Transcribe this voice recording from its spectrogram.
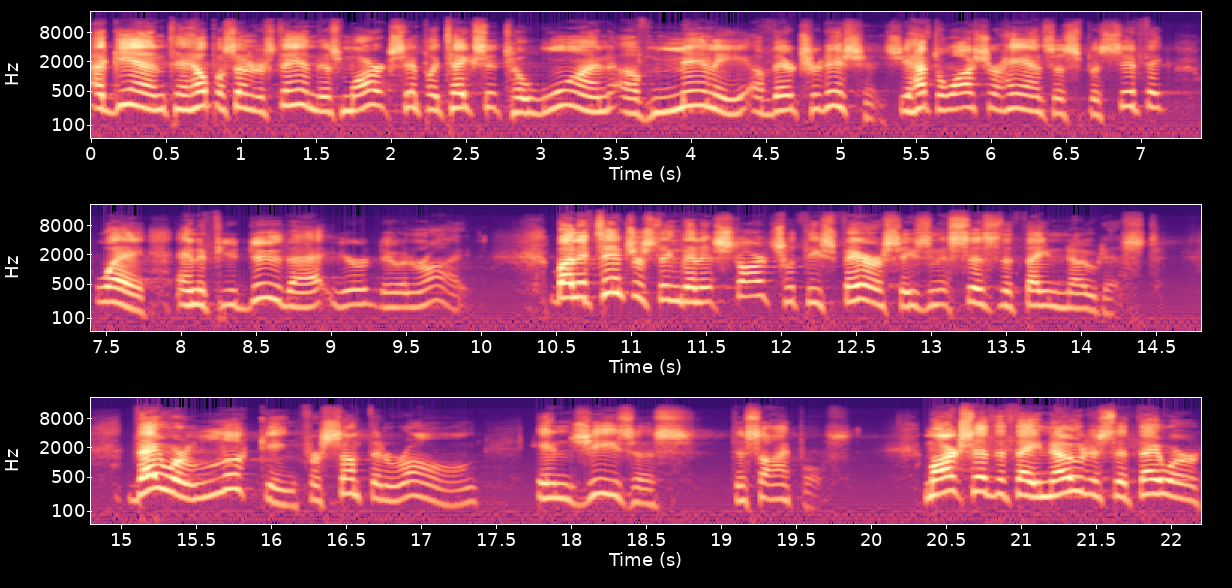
Again, to help us understand this, Mark simply takes it to one of many of their traditions. You have to wash your hands a specific way, and if you do that, you're doing right. But it's interesting that it starts with these Pharisees and it says that they noticed. They were looking for something wrong in Jesus' disciples. Mark said that they noticed that they were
